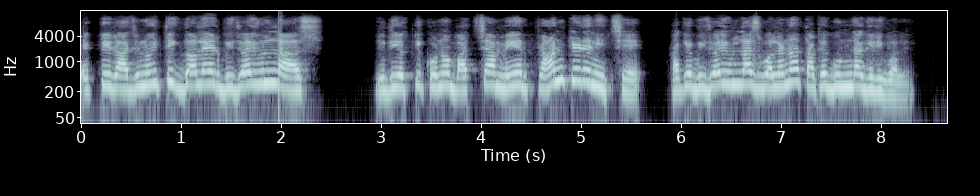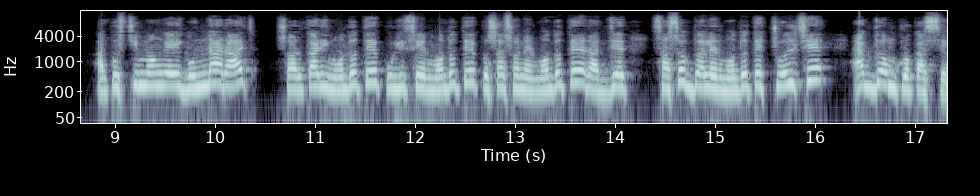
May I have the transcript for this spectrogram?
একটি রাজনৈতিক দলের বিজয় উল্লাস, যদি একটি কোনো বাচ্চা মেয়ের প্রাণ কেড়ে নিচ্ছে, তাকে বিজয় উল্লাস বলে না, তাকে গুন্ডাগিরি বলে। আর পশ্চিমবঙ্গে এই গুন্ডা রাজ সরকারি মদতে, পুলিশের মদতে, প্রশাসনের মদতে, রাজ্যের শাসক দলের মদতে চলছে, একদম প্রকাশ্যে।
